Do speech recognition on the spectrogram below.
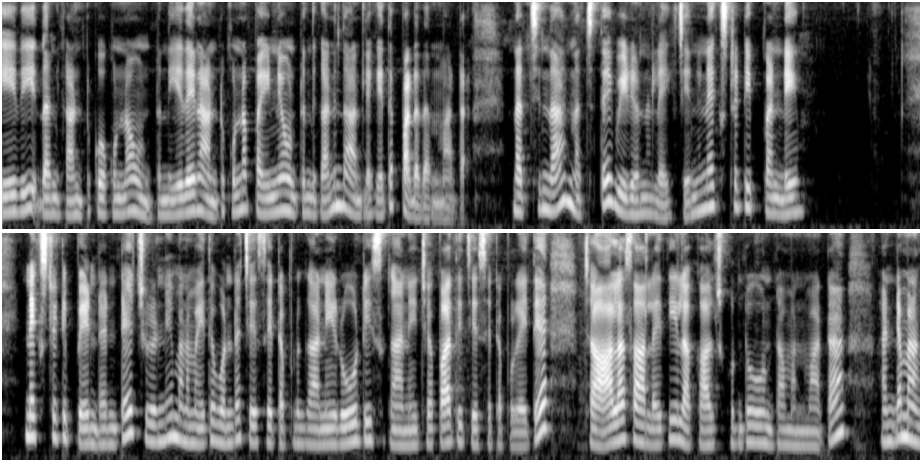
ఏది దాని దానికి అంటుకోకుండా ఉంటుంది. ఏదైనా అంటుకున్న పైనే ఉంటుంది కానీ దాంట్లోకి అయితే పడదనమాట నచ్చిందా? నచ్చితే వీడియోని లైక్ చేయండి. నెక్స్ట్ టిప్ అండి. నెక్స్ట్ టిప్ ఏంటంటే చూడండి మనమైతే వంట చేసేటప్పుడు కానీ రోటీస్ కానీ చపాతీ చేసేటప్పుడు అయితే చాలాసార్లు అయితే ఇలా కాల్చుకుంటూ ఉంటామన్నమాట. అంటే మనం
